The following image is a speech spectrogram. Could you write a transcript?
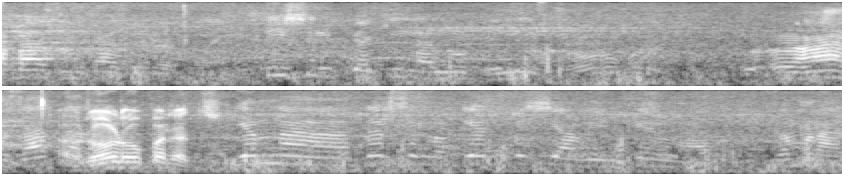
આ બાજુ કાસે ત્રીસ રૂપિયા કિલા લોટ એ રોડ ઉપર જ એમના દર્શનનો ગેટ પછી આવે જમણા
